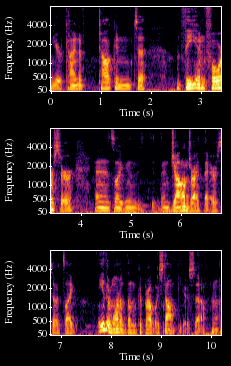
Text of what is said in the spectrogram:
you're kind of talking to the enforcer, and it's like, and John's right there, so it's like either one of them could probably stomp you. So, hmm.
